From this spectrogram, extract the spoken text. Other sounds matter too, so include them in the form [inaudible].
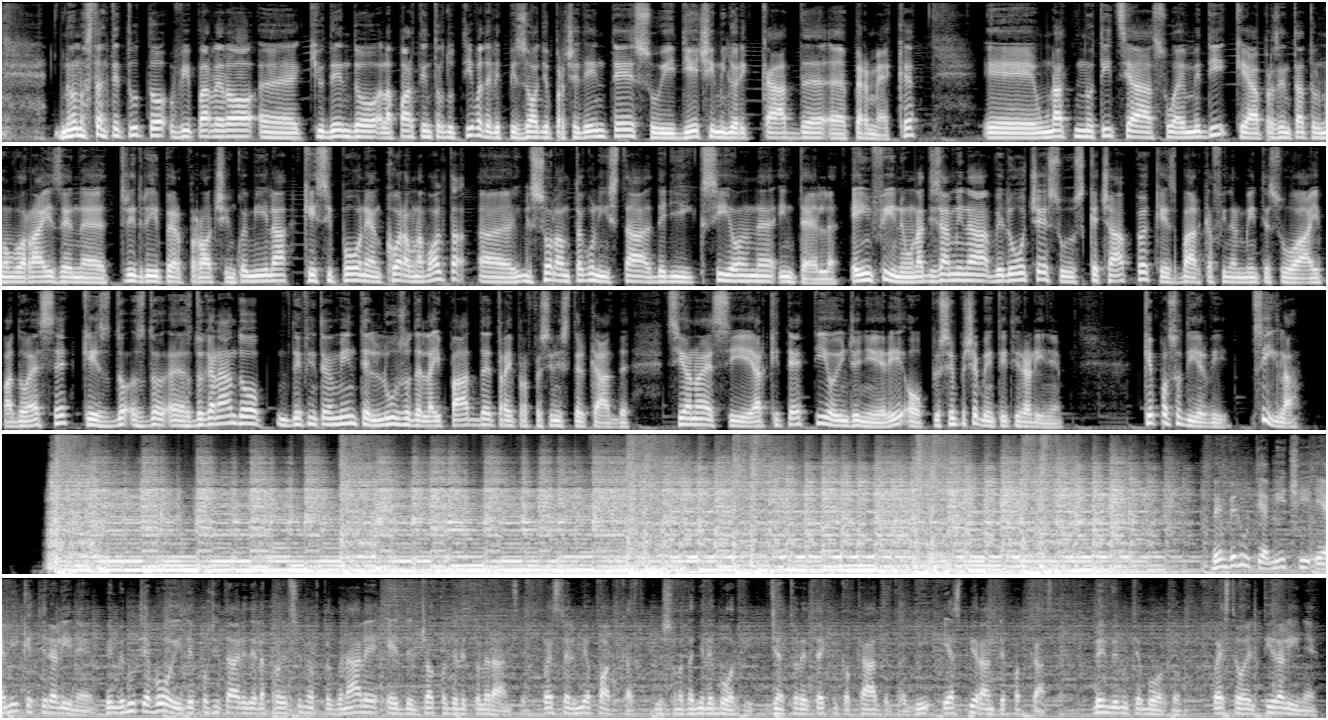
Nonostante tutto, vi parlerò eh, chiudendo la parte introduttiva dell'episodio precedente sui 10 migliori CAD eh, per Mac e una notizia su AMD che ha presentato il nuovo Ryzen Threadripper Pro 5000 che si pone ancora una volta eh, il solo antagonista degli Xeon Intel e infine una disamina veloce su SketchUp che sbarca finalmente su iPadOS che sdo- sdo- eh, sdoganando definitivamente l'uso dell'iPad tra i professionisti del CAD siano essi architetti o ingegneri o più semplicemente tiralinee che posso dirvi? Sigla! Benvenuti amici e amiche tiraline, benvenuti a voi depositari della proiezione ortogonale e del gioco delle tolleranze. Questo è il mio podcast, io sono Daniele Borghi, direttore tecnico CAD 3D e aspirante podcaster. Benvenuti a bordo, questo è il Tiraline,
